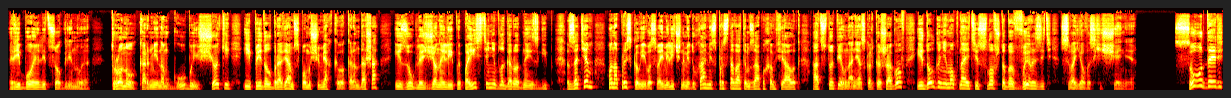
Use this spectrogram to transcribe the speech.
рябое лицо Гринуя – тронул кармином губы и щеки и придал бровям с помощью мягкого карандаша из угля жженой липы поистине благородный изгиб. Затем он опрыскал его своими личными духами с простоватым запахом фиалок, отступил на несколько шагов и долго не мог найти слов, чтобы выразить свое восхищение. «Сударь!»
